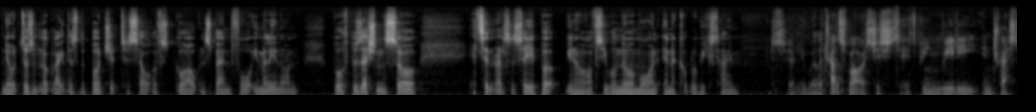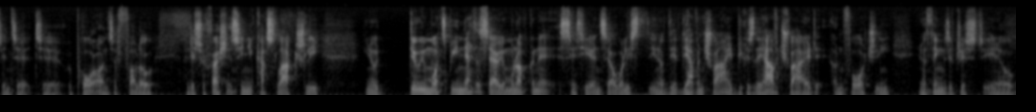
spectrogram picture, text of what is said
you know it doesn't look like there's the budget to sort of go out and spend 40 million on both positions. So it's interesting to see, but you know, obviously we'll know more in, in a couple of weeks' time. Certainly will. The transfer market is just it's been really interesting to, to report on, to follow, and just refreshing to see Newcastle actually, you know, doing what's been necessary. And we're not going to sit here and say, oh, well, at least you know they, they haven't tried because they have tried. Unfortunately, you know things have just you know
